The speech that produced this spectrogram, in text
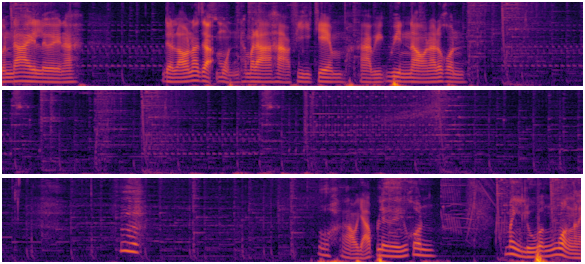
กันได้เลยนะ เดี๋ยวเราน่าจะหมุนธรรมดาหาฟรีเกม หาวิกวินเอานะทุกคนโอ้หาวยับเลยทุกคน ไม่รู้ว่าง่วงอะไร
